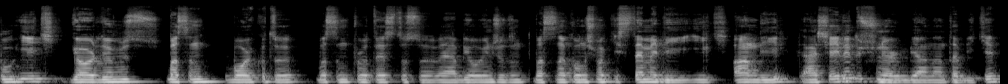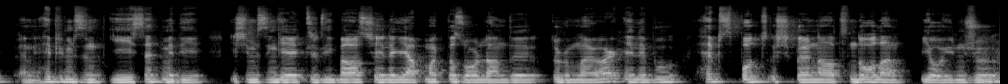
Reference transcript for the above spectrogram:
bu ilk gördüğümüz basın boykotu, basın protestosu veya bir oyuncunun basına konuşmak istemediği ilk an değil. Yani şey de düşünüyorum bir yandan tabii ki. Hani hepimizin iyi hissetmediği, işimizin gerektirdiği bazı şeyleri yapmakta zorlandığı durumlar var. Hele bu hep spot ışıklarının altında olan bir oyuncu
